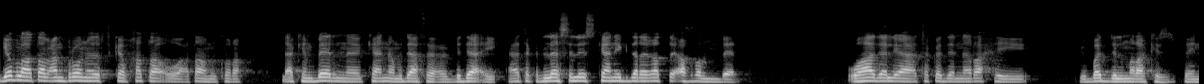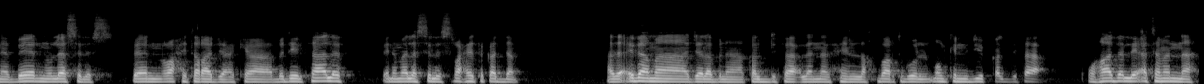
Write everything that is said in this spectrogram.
قبلها طبعا برونو ارتكب خطأ وأعطاهم الكرة. لكن بيرن كأنه مدافع بدائي. أعتقد لاسلس كان يقدر يغطي أفضل من بيرن. وهذا اللي أعتقد إنه راح يبدل المراكز بين بيرن ولاسلس بيرن راح يتراجع كبديل ثالث بينما لاسلس راح يتقدم. هذا إذا ما جلبنا قلب دفاع لأن الحين الأخبار تقول ممكن نجيب قلب دفاع. وهذا اللي أتمناه.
